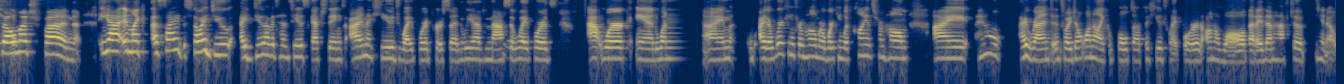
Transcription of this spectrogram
so much fun. Yeah, and like aside, so I do, I do have a tendency to sketch things. I'm a huge whiteboard person. We have massive whiteboards at work, and when I'm either working from home or working with clients from home i i don't i rent and so i don't want to like bolt up a huge whiteboard on a wall that i then have to you know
